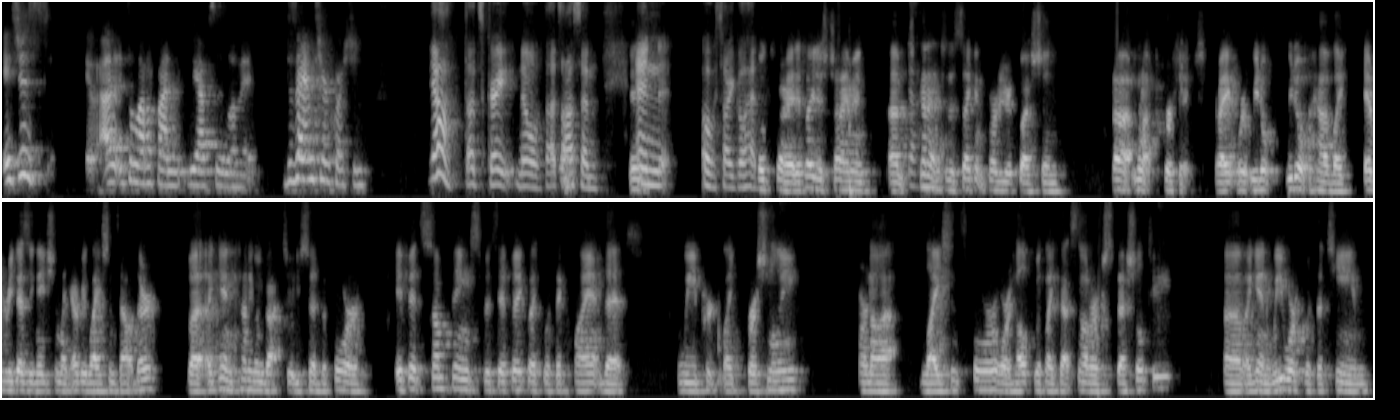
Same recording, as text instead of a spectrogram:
it's just uh, it's a lot of fun. We absolutely love it. Does that answer your question? Yeah, that's great. No, that's awesome. And, and oh, sorry, go ahead. Oh, sorry. If I just chime in, um, yeah. to kind of answer the second part of your question, uh, we're not perfect, right? We're, we don't we don't have like every designation, like every license out there. But again, kind of going back to what you said before, if it's something specific, like with a client that we per, like personally are not licensed for or help with, like that's not our specialty. Um, again, we work with a team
